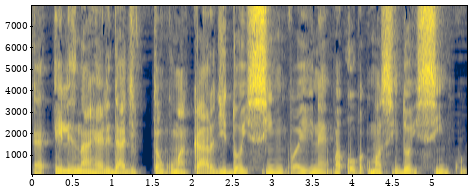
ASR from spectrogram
É, eles, na realidade, estão com uma cara de 2,5 aí, né? Opa, como assim 2,5?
